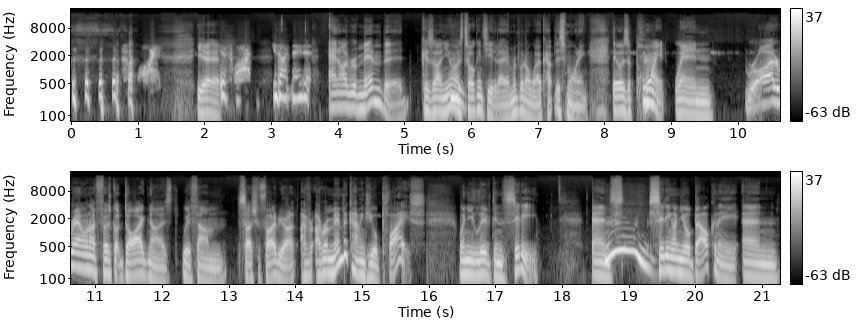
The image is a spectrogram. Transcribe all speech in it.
yeah. Guess what? You don't need it. And I remembered, because I knew. I was hmm. talking to you today, I remember when I woke up this morning, there was a hmm. point when, right around when I first got diagnosed with um, social phobia, I, I remember coming to your place when you lived in the city and mm. s- sitting on your balcony and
